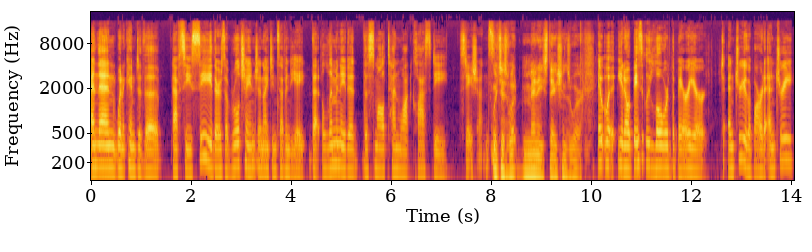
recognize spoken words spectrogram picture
And then when it came to the FCC, there's a rule change in 1978 that eliminated the small 10 watt Class D stations, which is what many stations were. It you know it basically lowered the barrier to entry or the bar to entry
